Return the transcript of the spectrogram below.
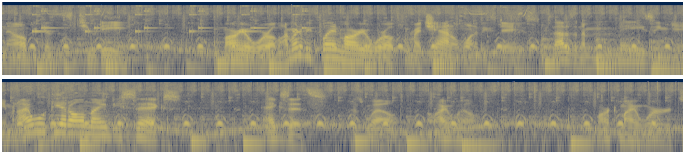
No, because it's 2D. Mario World. I'm going to be playing Mario World for my channel one of these days, because that is an amazing game. And I will get all 96 exits as well. Oh, I will. Mark my words.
